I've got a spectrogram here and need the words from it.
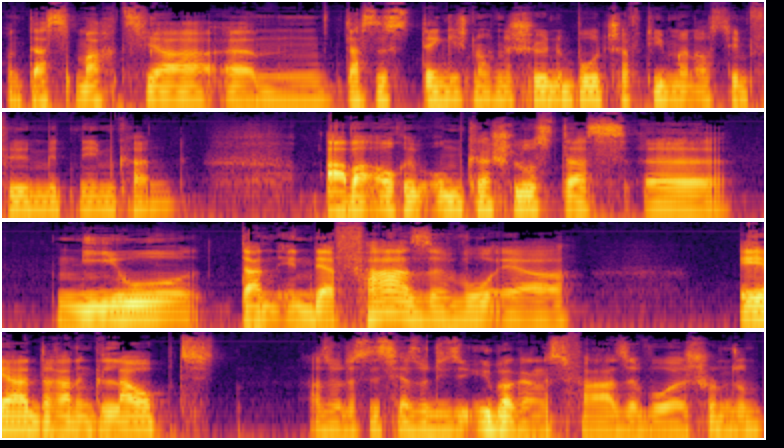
Und das macht's ja, ähm, das ist, denke ich, noch eine schöne Botschaft, die man aus dem Film mitnehmen kann. Aber auch im Umkehrschluss, dass äh, Neo dann in der Phase, wo er eher dran glaubt, also das ist ja so diese Übergangsphase, wo er schon so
